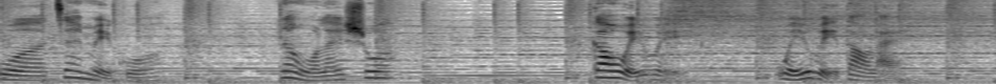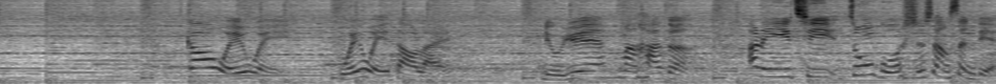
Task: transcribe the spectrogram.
我在美国，让我来说。高伟伟，娓娓道来。高伟伟，娓娓道来。纽约曼哈顿，二零一七中国时尚盛典。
